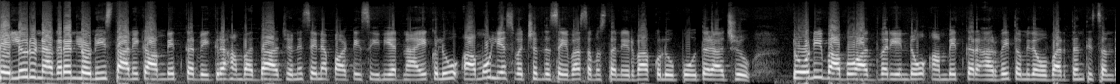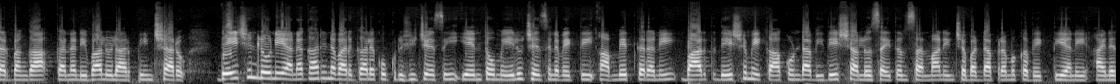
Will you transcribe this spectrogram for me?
నెల్లూరు నగరంలోని స్థానిక అంబేద్కర్ విగ్రహం వద్ద జనసేన పార్టీ సీనియర్ నాయకులు అమూల్య స్వచ్ఛంద సేవా సంస్థ నిర్వాహకులు పోతరాజు టోనీ బాబు ఆధ్వర్యంలో అంబేద్కర్ అరవై తొమ్మిదవ వర్ధంతి సందర్భంగా ఘన నివాళులు అర్పించారు. దేశంలోని అణగారిన వర్గాలకు కృషి చేసి ఎంతో మేలు చేసిన వ్యక్తి అంబేద్కర్ అని భారతదేశమే కాకుండా విదేశాల్లో సైతం సన్మానించబడ్డ ప్రముఖ వ్యక్తి అని ఆయన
